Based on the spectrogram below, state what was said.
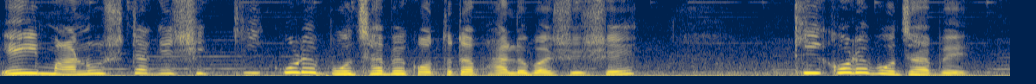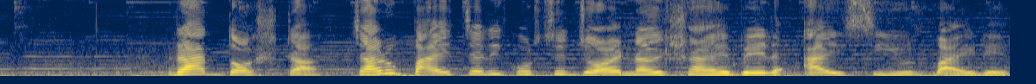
এই মানুষটাকে সে কি করে বোঝাবে কতটা ভালোবাসে সে? কি করে বোঝাবে? রাত দশটা। চারু পায়চারি করছে জয়নাল সাহেবের আইসিইউর বাইরে।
